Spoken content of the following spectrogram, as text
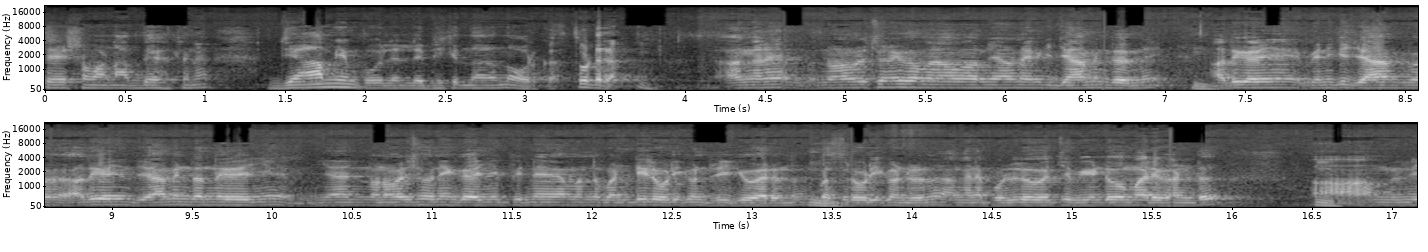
ശേഷമാണ് അദ്ദേഹത്തിന് ജാമ്യം പോലും ലഭിക്കുന്നതെന്ന് ഓർക്കുക. തുടരാം. അങ്ങനെ നുണപരിശോധനയ്ക്ക് സമ്മതം പറഞ്ഞാണ് എനിക്ക് ജാമ്യം തന്നെ. അത് കഴിഞ്ഞ് എനിക്ക് ജാ അത് കഴിഞ്ഞ് ജാമ്യം തന്നു കഴിഞ്ഞ് ഞാൻ നുണപരിശോധനയും കഴിഞ്ഞ് പിന്നെ ഞാൻ വന്ന് വണ്ടിയിൽ ഓടിക്കൊണ്ടിരിക്കുമായിരുന്നു ബസ്സിൽ ഓടിക്കൊണ്ടിരുന്നു. അങ്ങനെ പുല്ല് വെച്ച് വീണ്ടും കണ്ട് നീ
